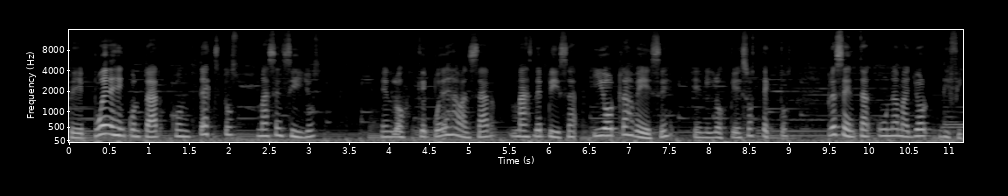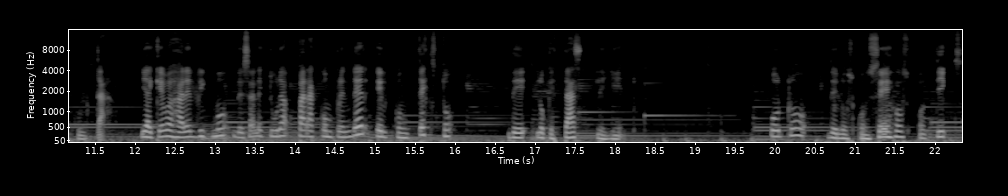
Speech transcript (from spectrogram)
te puedes encontrar con textos más sencillos en los que puedes avanzar más deprisa y otras veces en los que esos textos presentan una mayor dificultad y hay que bajar el ritmo de esa lectura para comprender el contexto de lo que estás leyendo. Otro de los consejos o tips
